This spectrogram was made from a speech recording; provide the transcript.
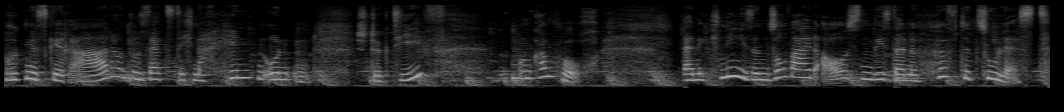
Rücken ist gerade und du setzt dich nach hinten unten. Stück tief und komm hoch. Deine Knie sind so weit außen, wie es deine Hüfte zulässt.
